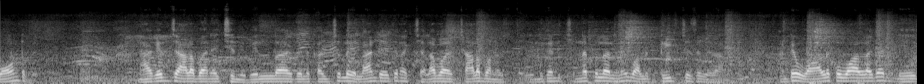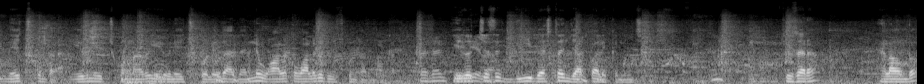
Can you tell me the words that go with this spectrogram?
బాగుంటుంది. నాకైతే చాలా బాగా నచ్చింది. వీళ్ళ వీళ్ళ కల్చర్లో ఇలాంటివి అయితే నాకు చాలా బాగా చాలా బాగా నచ్చుతాయి. ఎందుకంటే చిన్నపిల్లల్ని వాళ్ళు ట్రీట్ చేసే విధానం. అంటే వాళ్ళకు వాళ్ళగా నే నేర్చుకుంటారు. ఏవి నేర్చుకున్నారు ఏవి నేర్చుకోలేదు అదన్నీ వాళ్ళకు వాళ్ళగా చూసుకుంటారు అనమాట ఇది వచ్చేసి ది బెస్ట్ అని చెప్పాలి ఇక్కడ నుంచి. చూసారా? ఎలా ఉందో?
